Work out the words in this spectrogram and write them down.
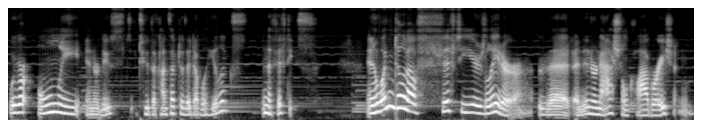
We were only introduced to the concept of the double helix in the 50s. And it wasn't until about 50 years later that an international collaboration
